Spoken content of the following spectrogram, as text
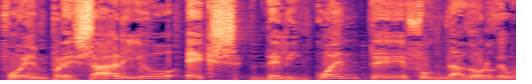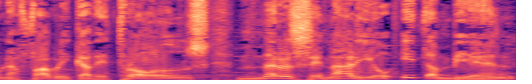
Fue empresario, ex delincuente, fundador de una fábrica de trolls, mercenario y también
